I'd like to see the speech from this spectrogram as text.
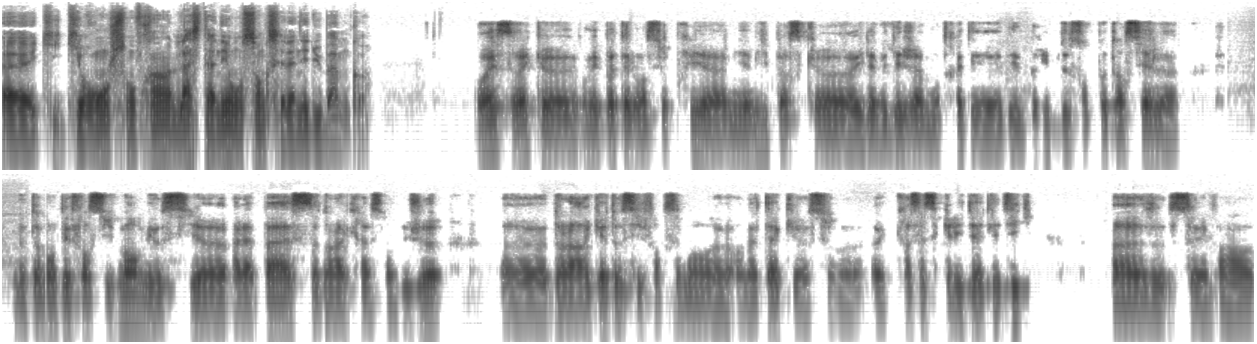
euh, qui, ronge son frein. Là, cette année, on sent que c'est l'année du BAM. Quoi. Ouais, c'est vrai qu'on n'est pas tellement surpris à Miami parce qu'il avait déjà montré des, bribes de son potentiel, notamment défensivement, mais aussi à la passe, dans la création du jeu, dans la raquette aussi, forcément euh, en attaque euh, euh, grâce à ses qualités athlétiques. Euh, c'est, enfin,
